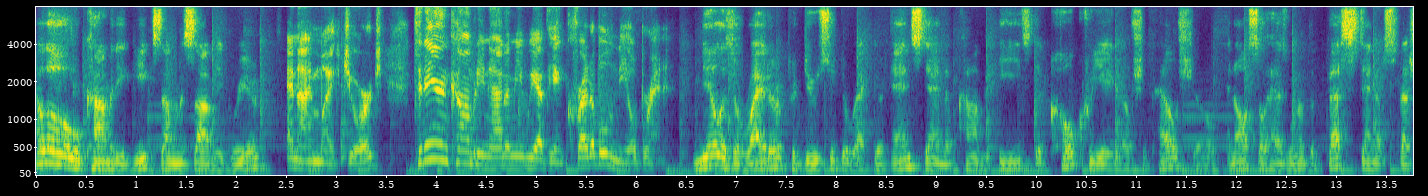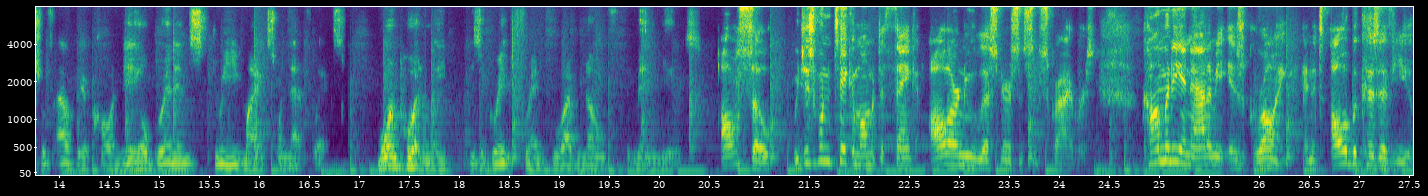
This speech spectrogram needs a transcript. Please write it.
Hello, comedy geeks. I'm Masavia Greer. And I'm Mike George. Today on Comedy Anatomy, we have the incredible Neal Brennan. Neal is a writer, producer, director, and stand up comic. He's the co creator of Chappelle's Show and also has one of the best stand up specials out there called Neal Brennan's Three Mics on Netflix. More importantly, he's a great friend who I've known for many years. Also, we just want to take a moment to thank all our new listeners and subscribers. Comedy Anatomy is growing, and it's all because of you.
